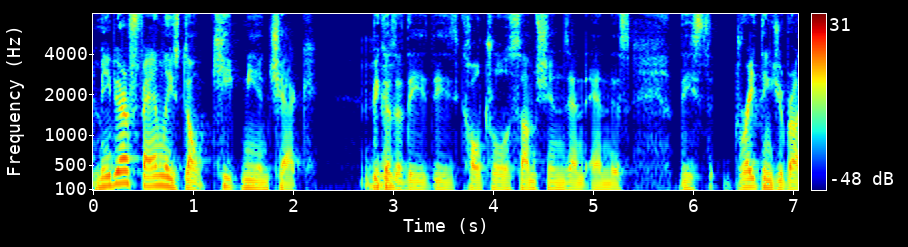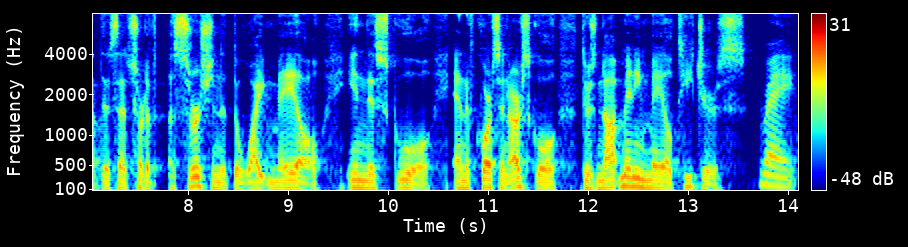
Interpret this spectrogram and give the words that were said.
maybe our families don't keep me in check because of the, these cultural assumptions and, and this these great things you brought this that sort of assertion that the white male in this school and of course in our school there's not many male teachers. Right.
